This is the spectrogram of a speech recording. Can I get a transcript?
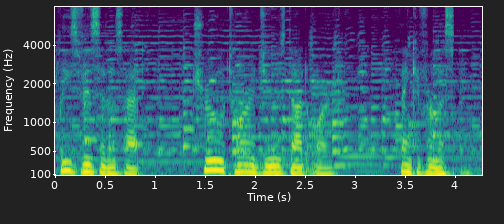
please visit us at truetorahjews.org. Thank you for listening.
